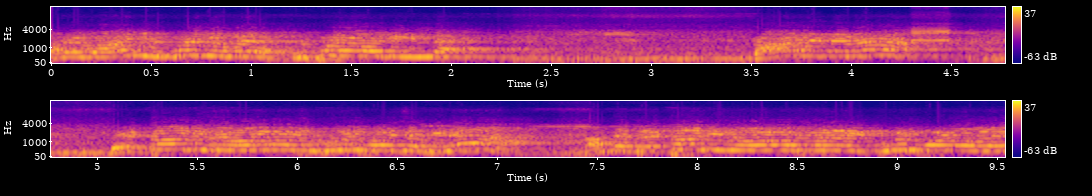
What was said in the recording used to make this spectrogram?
அதை வாங்கி விற்பனை விற்பனையாளர்கள் இல்லை. காரணம் என்னன்னா பெட்ரோல் டீசல் விலைவாசி கூடி போச்சு அப்படின்னா அந்த பெட்ரோல் டீசல் விலைவாசி கூடி போடுவாங்க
